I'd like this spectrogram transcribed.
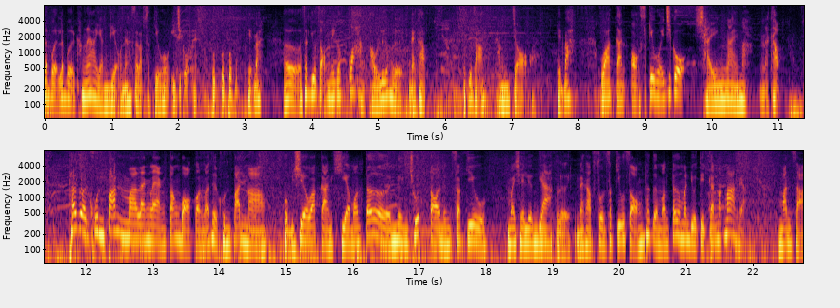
ระเบิดระเบิดข้างหน้าอย่างเดียวนะสำหรับสกิลของอิจิโกะเนี่ยปุ๊บปุ๊บปุ๊บเห็นปะ เออสกิลสองนี่ก็กว้างเอาเรื่องเลยนะครับสกิลสามทั้งจอเห็นปะว่าการออกสกิลของอิจิโกะใช้ง่ายมากนะครับถ้าเกิดคุณปั้นมาแรงๆ ต้องบอกก่อนว่าถ้าเกิดคุณปั้นมา ผมเชื่อว่าการเคลียร์มอนเตอร์ 1 ชุดต่อ 1 สกิล ไม่ใช่เรื่องยากเลยนะครับ ส่วนสกิล 2 ถ้าเกิดมอนเตอร์มันอยู่ติดกันมากๆเนี่ยมันสา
